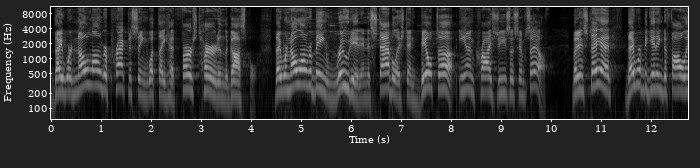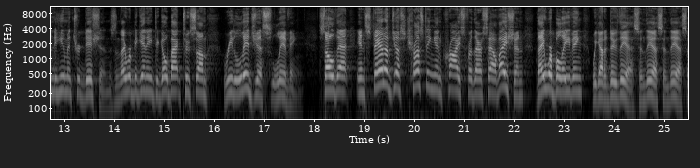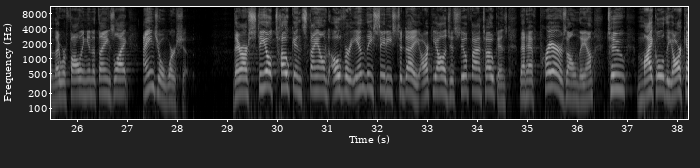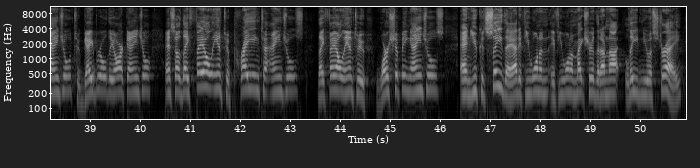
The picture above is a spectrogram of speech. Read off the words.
They were no longer practicing what they had first heard in the gospel. They were no longer being rooted and established and built up in Christ Jesus Himself. But instead, they were beginning to fall into human traditions and they were beginning to go back to some religious living. So that instead of just trusting in Christ for their salvation, they were believing we got to do this and this and this. And they were falling into things like angel worship there are still tokens found over in these cities today. Archaeologists still find tokens that have prayers on them to Michael the archangel, to Gabriel the archangel. And so they fell into praying to angels, they fell into worshiping angels. And you could see that if you want to, if you want to make sure that I'm not leading you astray,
